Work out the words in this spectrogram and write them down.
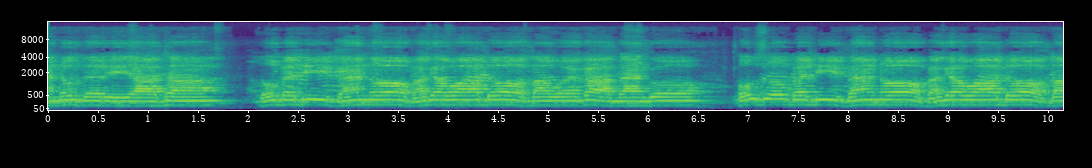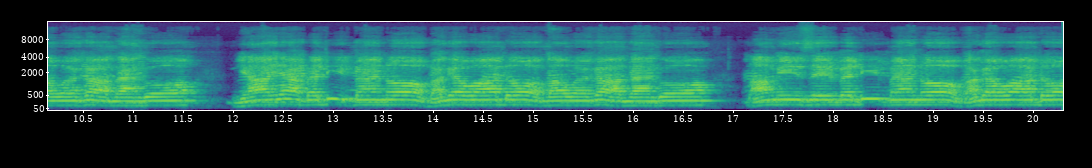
အနုတ္တရေယာထာသောပတိဗန္နောဘဂဝါတောသဝကသံဃောဩဇောပတိဗန္နောဘဂဝါတောသဝကသံဃော ညာယပတိပန္နောဘဂဝါတောသဝကသံဃောသာမိစေပฏิပန္နောဘဂဝါတော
